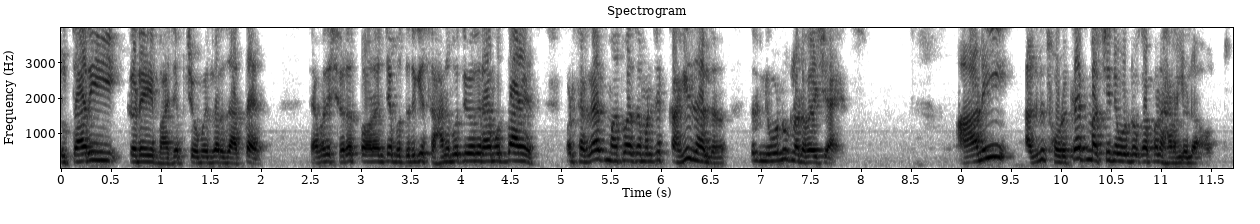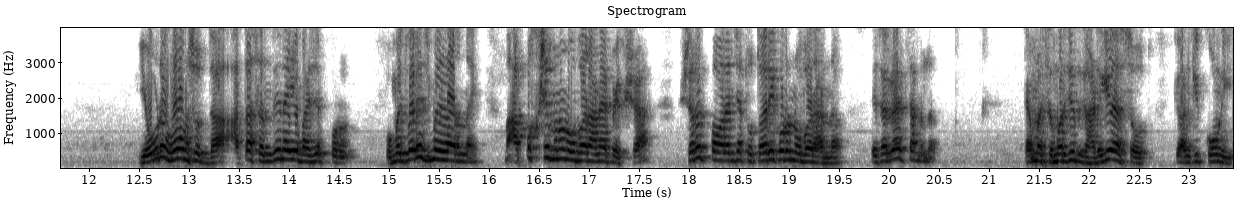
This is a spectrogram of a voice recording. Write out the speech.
तुतारीकडे भाजपचे उमेदवार जात आहेत त्यामध्ये शरद पवारांच्या बद्दल की सहानुभूती वगैरे हा मुद्दा आहेच. पण सगळ्यात महत्त्वाचं म्हणजे काही झालं तर निवडणूक लढवायची आहेच. आणि अगदी थोडक्यात मागची निवडणूक आपण हरलेलो आहोत. एवढं होऊन सुद्धा आता संधी नाही आहे भाजपकडून. उमेदवारीच मिळणार नाही. मग अपक्ष म्हणून उभं राहण्यापेक्षा शरद पवारांच्या तुतारीकडून उभं राहणं हे सगळ्यात चांगलं. त्यामुळे समर्जित घाडगे असोत किंवा आणखी कोणी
